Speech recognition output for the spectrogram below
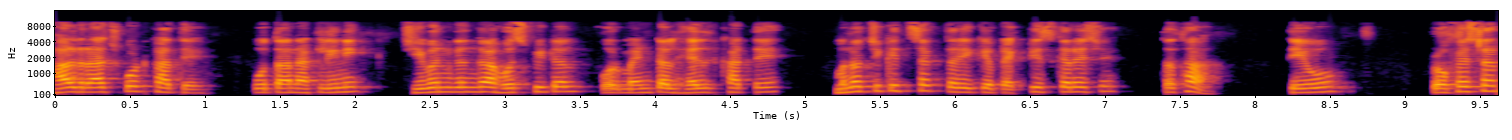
હાલ રાજકોટ ખાતે પોતાના clinic Jivanganga hospital for mental health ખાતે મનોચિકિત્સક તરીકે પ્રેક્ટિસ કરે છે તથા તેઓ પ્રોફેસર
